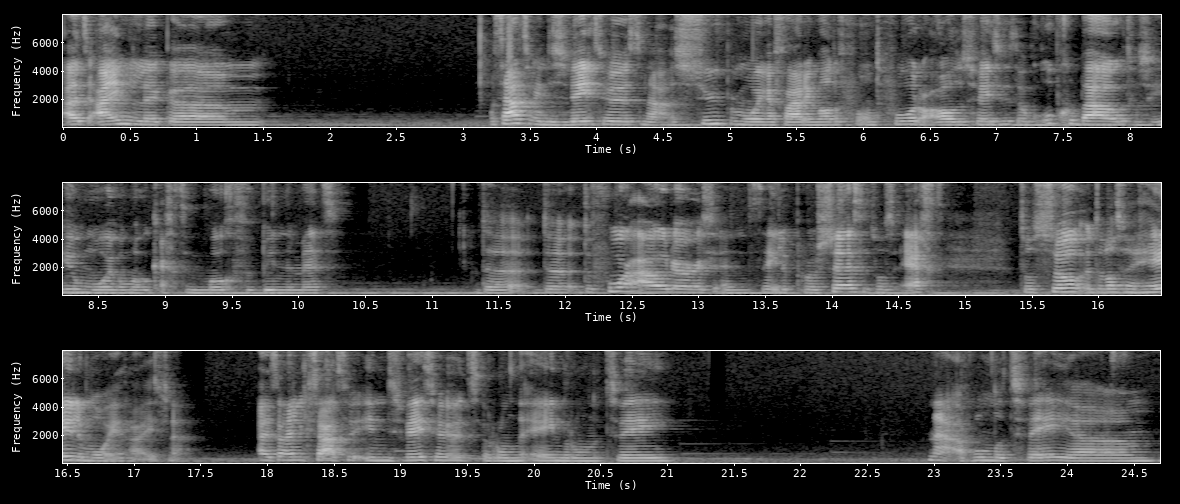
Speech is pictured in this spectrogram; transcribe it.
uiteindelijk um, zaten we in de zweethut. Nou, een super mooie ervaring. We hadden van tevoren al de zweethut ook opgebouwd. Het was heel mooi om ook echt te mogen verbinden met de, de, de voorouders en het hele proces. Het was echt, het was, zo, het was een hele mooie reis. Nou, uiteindelijk zaten we in de zweethut, ronde 1, ronde 2. Nou, ronde 2 um,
